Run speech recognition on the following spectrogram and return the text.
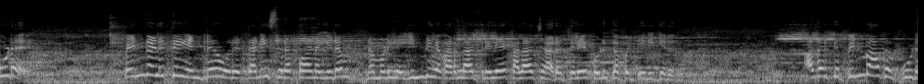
கூட பெண்களுக்கு என்று ஒரு தனி சிறப்பான இடம் நம்முடைய இந்திய வரலாற்றிலே கலாச்சாரத்திலே கொடுக்கப்பட்டிருக்கிறது. அதற்கு பின்பாக கூட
